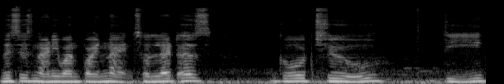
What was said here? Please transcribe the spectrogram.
this is 91.9 so let us go to the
